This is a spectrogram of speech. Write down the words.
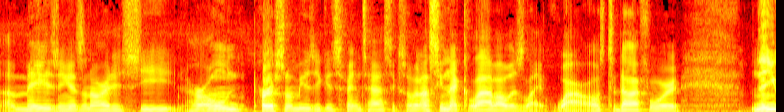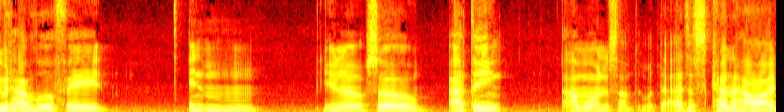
amazing as an artist. She her own personal music is fantastic. So when I seen that collab, I was like, wow, I was to die for it. And then you would have Lil Fade, and mm-hmm, you know. So I think I'm on to something with that. That's just kind of how I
